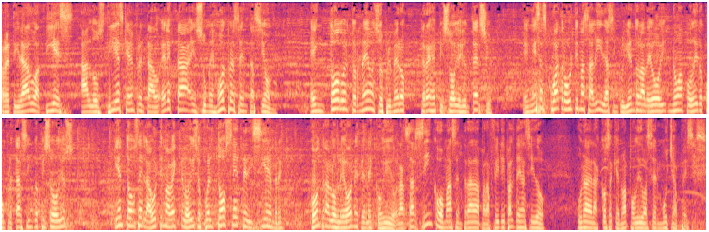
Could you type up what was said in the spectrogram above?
retirado a 10, a los 10 que ha enfrentado. Él está en su mejor presentación en todo el torneo, en sus primeros tres episodios y un tercio. En esas cuatro últimas salidas, incluyendo la de hoy, no ha podido completar cinco episodios. Y entonces la última vez que lo hizo fue el 12 de diciembre contra los Leones del Escogido. Lanzar cinco o más entradas para Philip Valdez ha sido una de las cosas que no ha podido hacer muchas veces.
